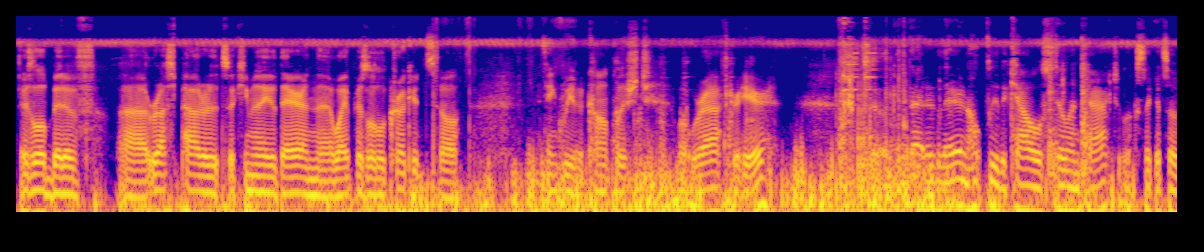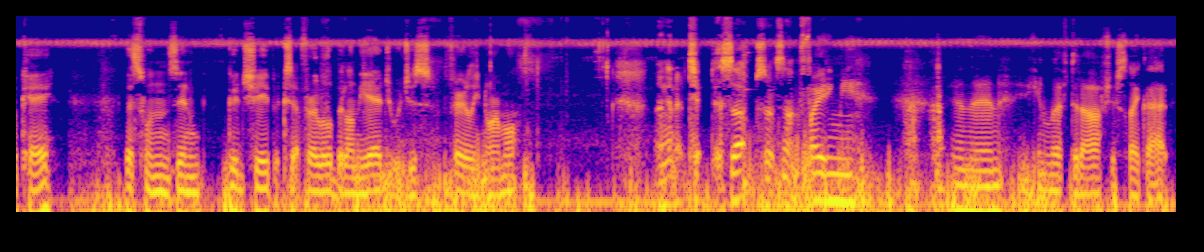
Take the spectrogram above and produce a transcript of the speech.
There's a little bit of uh, rust powder that's accumulated there and the wiper's a little crooked, so I think we've accomplished what we're after here. So get that out of there and hopefully the cowl is still intact. It looks like it's okay. This one's in good shape except for a little bit on the edge, which is fairly normal. I'm gonna tip this up so it's not fighting me. And then you can lift it off just like that.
